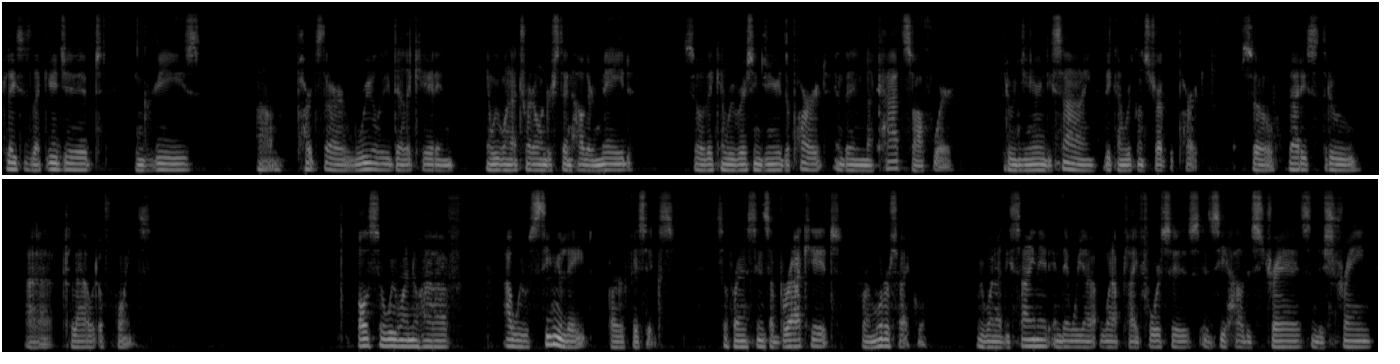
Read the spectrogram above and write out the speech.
places like Egypt, in Greece, um, parts that are really delicate and, and we want to try to understand how they're made so they can reverse engineer the part and then in a CAD software through engineering design they can reconstruct the part. So that is through a cloud of points. Also we want to have I will simulate our physics. So for instance a bracket for a motorcycle we want to design it and then we uh, want to apply forces and see how the stress and the strain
